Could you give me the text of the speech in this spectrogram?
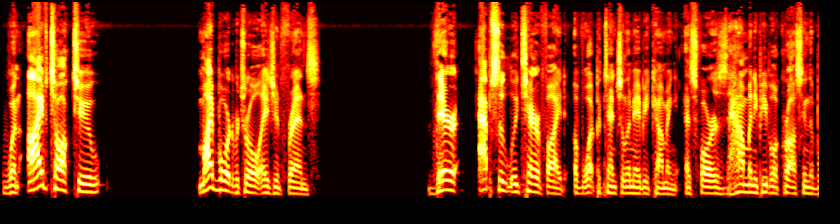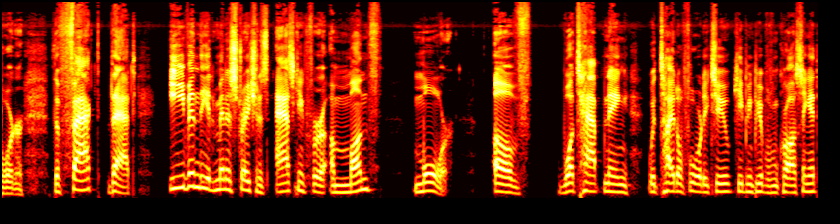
when I've talked to my Border Patrol agent friends, they're absolutely terrified of what potentially may be coming as far as how many people are crossing the border. The fact that even the administration is asking for a month more of what's happening with Title 42, keeping people from crossing it.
